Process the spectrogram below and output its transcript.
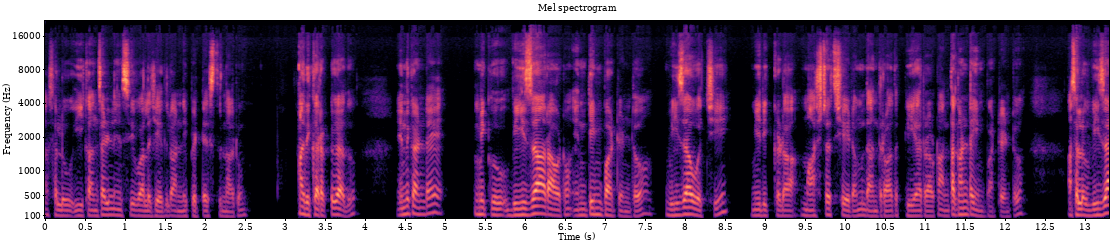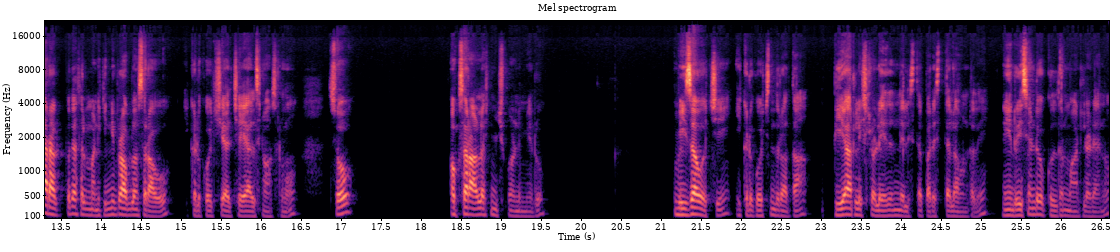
అసలు ఈ కన్సల్టెన్సీ వాళ్ళ చేతిలో అన్నీ పెట్టేస్తున్నారు. అది కరెక్ట్ కాదు. ఎందుకంటే మీకు వీసా రావటం ఎంత ఇంపార్టెంటో, వీసా వచ్చి మీరిక్కడ మాస్టర్స్ చేయడం, దాని తర్వాత పిఆర్ రావడం అంతకంటే ఇంపార్టెంటు. అసలు వీసా రాకపోతే అసలు మనకి ఇన్ని ప్రాబ్లమ్స్ రావు. ఇక్కడికొచ్చి అది చేయాల్సిన అవసరము. సో, ఒకసారి ఆలోచించుకోండి మీరు. వీసా వచ్చి ఇక్కడికొచ్చిన తర్వాత పిఆర్ లిస్ట్‌లో లేదని తెలిస్తే పరిస్థితి ఎలా ఉంటుంది నేను రీసెంట్‌గా ఒకళ్ళతోని మాట్లాడాను.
